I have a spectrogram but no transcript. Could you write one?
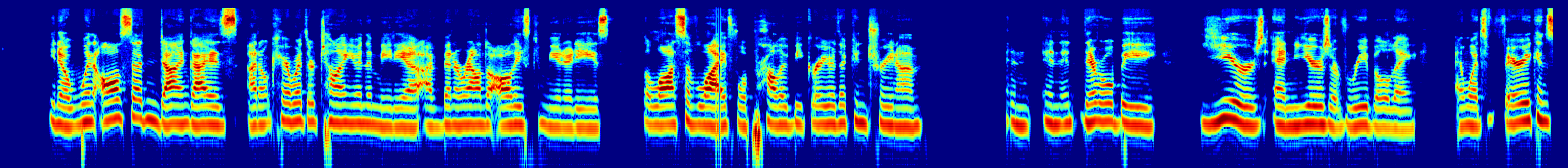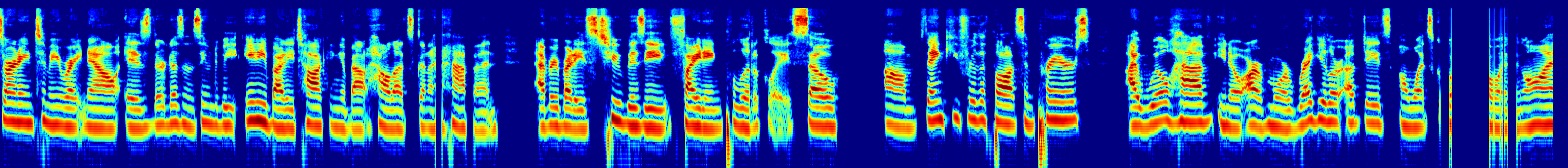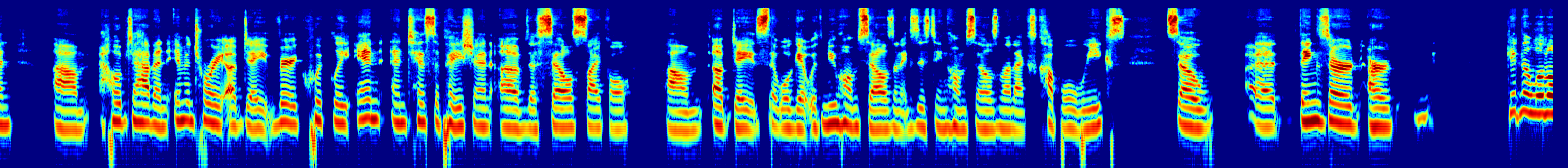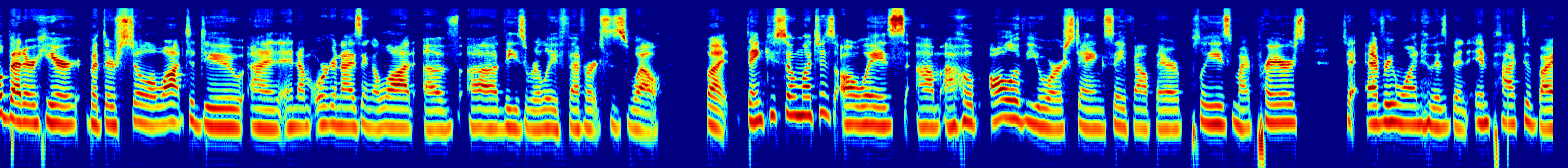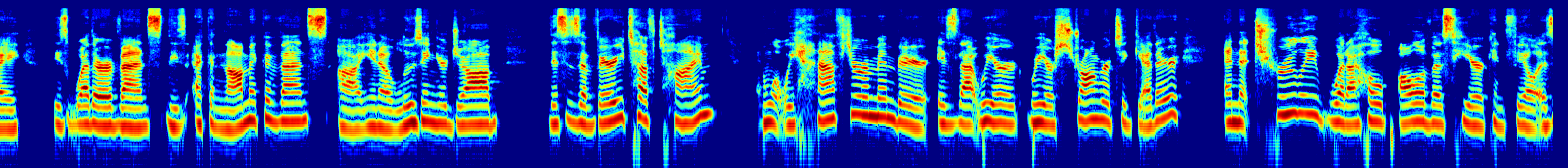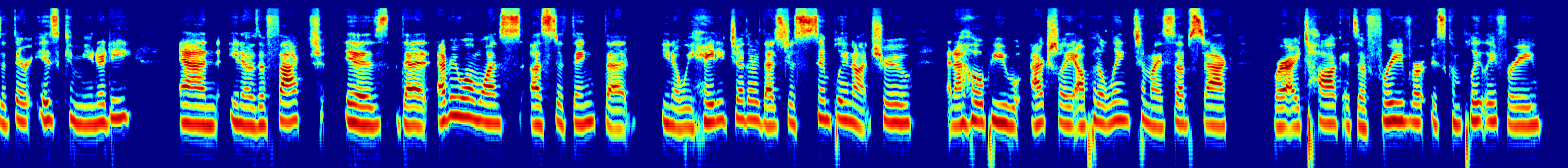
you know, when all said and done, guys, I don't care what they're telling you in the media. I've been around to all these communities. The loss of life will probably be greater than Katrina, and and it, there will be years and years of rebuilding. And what's very concerning to me right now is there doesn't seem to be anybody talking about how that's going to happen everybody's too busy fighting politically. So, um, thank you for the thoughts and prayers. I will have, you know, our more regular updates on what's going on. Um, hope to have an inventory update very quickly in anticipation of the sales cycle um, updates that we'll get with new home sales and existing home sales in the next couple weeks. So uh, things are are getting a little better here, but there's still a lot to do. And, and I'm organizing a lot of uh, these relief efforts as well. But thank you so much as always. Um, I hope all of you are staying safe out there. Please, my prayers to everyone who has been impacted by these weather events, these economic events, uh, you know, losing your job. This is a very tough time. And what we have to remember is that we are we are stronger together and that truly what i hope all of us here can feel is that there is community. And you know the fact is that everyone wants us to think that you know we hate each other. That's just simply not true. And i hope you actually i'll put a link to my substack where i talk. It's a free it's completely free.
